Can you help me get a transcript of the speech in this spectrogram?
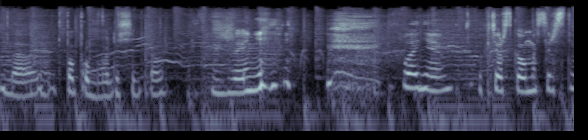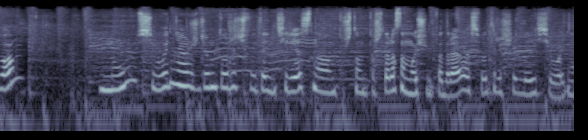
Да, вот попробовали себя с Женей в плане актерского мастерства. Ну, сегодня ждем тоже чего-то интересного, потому что в прошлый раз нам очень понравилось. Вот решили и сегодня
